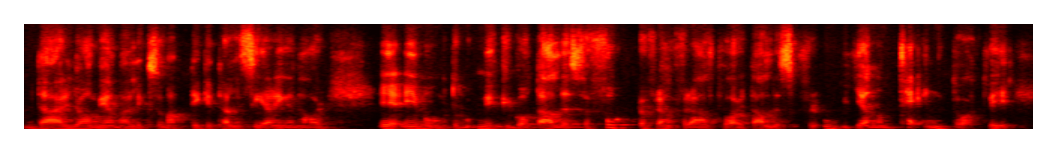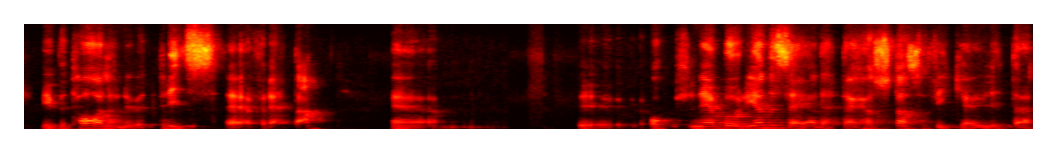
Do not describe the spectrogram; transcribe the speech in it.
där jag menar liksom att digitaliseringen har eh, i mångt och mycket gått alldeles för fort och framförallt varit alldeles för ogenomtänkt och att vi, vi betalar nu ett pris eh, för detta. Eh, eh och när jag började säga detta i höstas så fick jag ju lite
